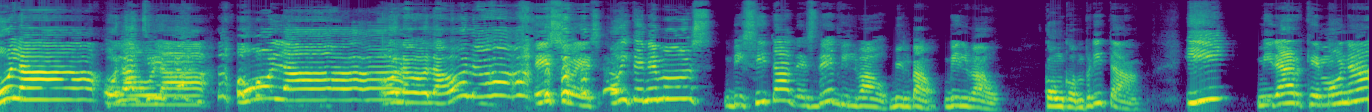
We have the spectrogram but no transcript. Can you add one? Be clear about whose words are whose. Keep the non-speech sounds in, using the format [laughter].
Speaker 1: Hola,
Speaker 2: Hola,
Speaker 1: hola, hola, hola.
Speaker 2: Hola, hola, hola.
Speaker 1: Eso es. Hoy tenemos visita desde Bilbao.
Speaker 2: Bilbao.
Speaker 1: Bilbao. Con comprita. Y mirar qué mona,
